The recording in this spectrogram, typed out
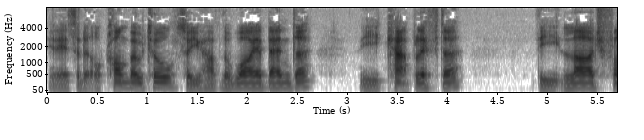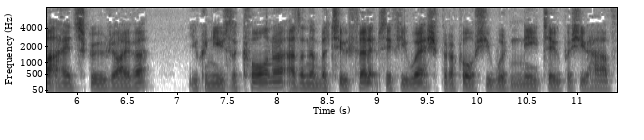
It is a little combo tool. So you have the wire bender, the cap lifter, the large flathead screwdriver. You can use the corner as a number two Phillips if you wish, but of course you wouldn't need to because you have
